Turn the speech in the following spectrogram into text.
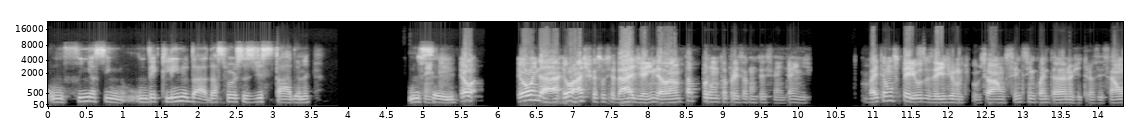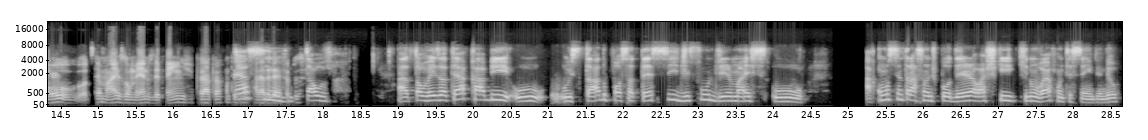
um fim assim, um declínio da, das forças de Estado, né? Não Sim. sei. Eu, eu ainda eu acho que a sociedade ainda ela não tá pronta para isso acontecer, entende? Vai ter uns períodos aí de, tipo, sei lá, uns 150 anos de transição, ou, ou até mais ou menos, depende, pra acontecer É uma parada assim, dessa. tal, ah, talvez até acabe o, o Estado possa até se difundir, mas o, a concentração de poder eu acho que, que não vai acontecer, entendeu?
